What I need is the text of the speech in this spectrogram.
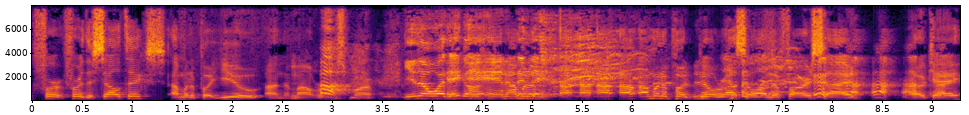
for for the Celtics, I'm going to put you on the Mount Rushmore, You know what? They and, gonna, and I'm going to I, I'm going to put Bill Russell on the far side. Okay,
